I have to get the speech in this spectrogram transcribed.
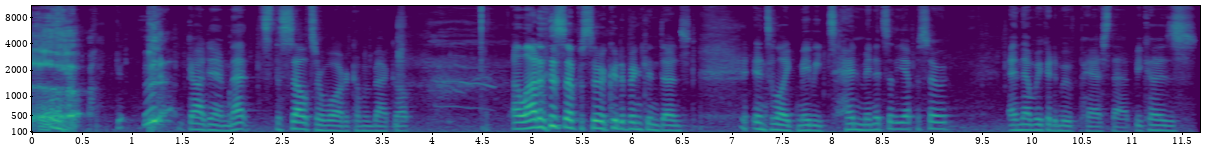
Goddamn, that's the seltzer water coming back up a lot of this episode could have been condensed into like maybe 10 minutes of the episode and then we could have moved past that because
